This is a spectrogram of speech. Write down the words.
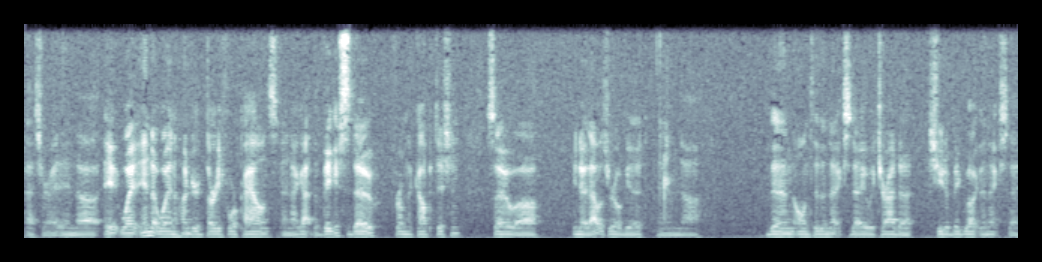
That's right, and uh, it weigh, ended up weighing 134 pounds, and I got the biggest doe from the competition. So. Uh, you know that was real good. And uh, then on to the next day, we tried to shoot a big buck the next day.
